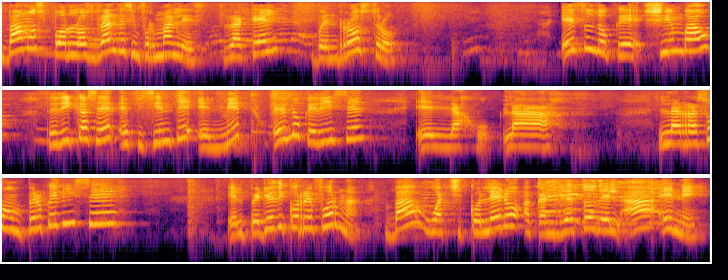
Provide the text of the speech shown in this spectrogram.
Vamos por los grandes informales. Raquel Buenrostro. Esto es lo que Shimbao dedica a ser eficiente el metro. Es lo que dicen el, la, la, razón. ¿Pero qué dice el periódico Reforma? Va Guachicolero a candidato del AN.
